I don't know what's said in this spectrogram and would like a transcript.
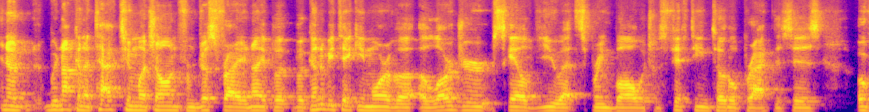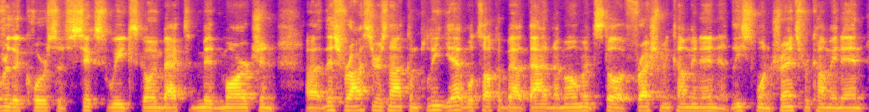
you know, we're not going to tack too much on from just Friday night, but but going to be taking more of a, a larger scale view at spring ball, which was 15 total practices over the course of six weeks, going back to mid March. And uh, this roster is not complete yet. We'll talk about that in a moment. Still a freshman coming in, at least one transfer coming in.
